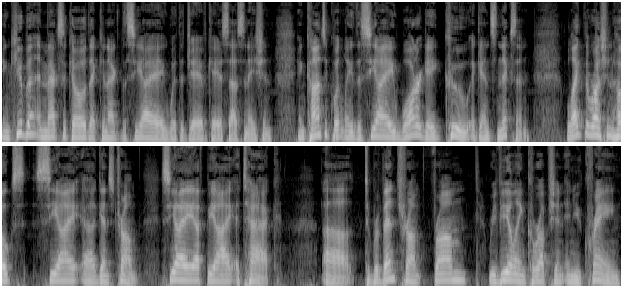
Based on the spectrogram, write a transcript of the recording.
in Cuba and Mexico that connect the CIA with the JFK assassination and consequently the CIA Watergate coup against Nixon. Like the Russian hoax CIA uh, against Trump, CIA FBI attack uh, to prevent Trump from revealing corruption in Ukraine,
